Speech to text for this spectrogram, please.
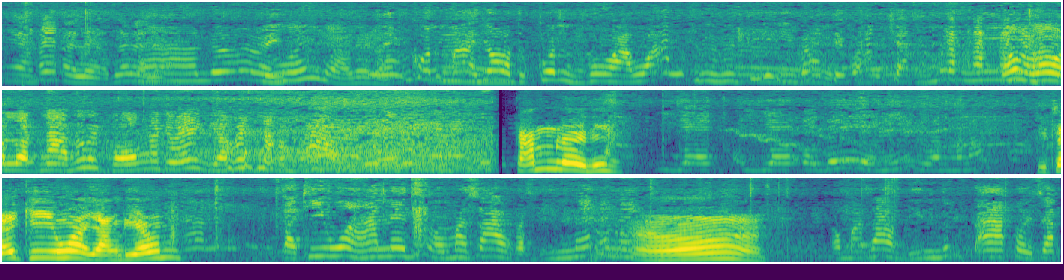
เนี่ยแป้นอะไรแล้วแป้นอะไรแล้ว เลยโอ้ยเหลียเลยเหรอคนมาย่อทุกคนเขาว่าหวานคือที่ว่าแต่ว่าฉันไม่มีต้องเราหลดน้ำต้องไปกองกันอยู่เองเดี๋ยวไม่น้ำข้าวทำเลยนี่เย่เย่ไอ้เด้อย่างนี้เรื่องมันเนาะอีใช้ขี้หัวอย่างเดียวนี่ กะที่ว่าหันเนี่ยที่เอามาเศร้ากับดินแม่นั่นเนี่ยอ๋อเอามาเศร้าดินนึกตาคอยสัก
